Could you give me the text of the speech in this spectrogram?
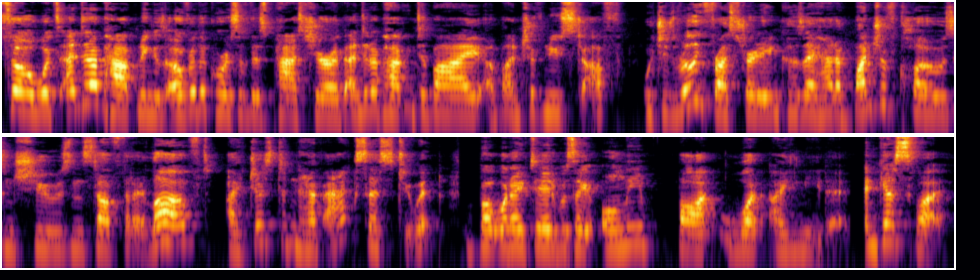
so what's ended up happening is over the course of this past year, I've ended up having to buy a bunch of new stuff, which is really frustrating because I had a bunch of clothes and shoes and stuff that I loved. I just didn't have access to it. But what I did was I only bought what I needed. And guess what?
